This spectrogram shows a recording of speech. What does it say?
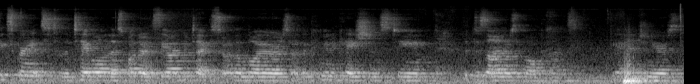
experience to the table on this, whether it's the architects or the lawyers or the communications team, the designers of all kinds, the engineers.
